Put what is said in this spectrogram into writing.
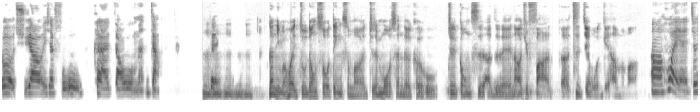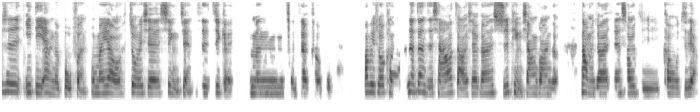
如果需要一些服务，可以来找我们这样。对，嗯嗯嗯嗯。那你们会主动锁定什么？就是陌生的客户？就是公司啊之类，然后去发呃自荐文给他们吗？呃，会诶，就是 EDM 的部分，我们要做一些信件，是寄给我们潜在客户。好比说，可能那阵子想要找一些跟食品相关的，那我们就会先收集客户资料，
